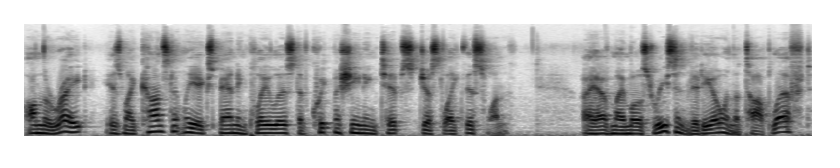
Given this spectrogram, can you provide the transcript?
On the right is my constantly expanding playlist of quick machining tips just like this one. I have my most recent video in the top left,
